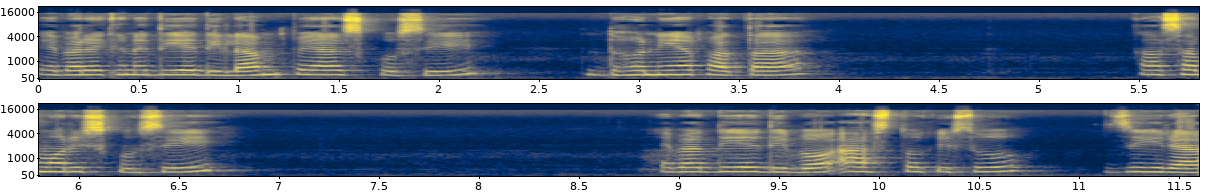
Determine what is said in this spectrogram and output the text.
এবার এখানে দিয়ে দিলাম পেঁয়াজ কুচি, ধনিয়া পাতা, কাঁচামরিচ কুচি। এবার দিয়ে দিব আস্ত কিছু জিরা,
